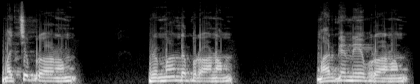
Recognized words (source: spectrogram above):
மச்ச புராணம் பிரம்மாண்ட புராணம் மார்க்கண்டேய புராணம்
